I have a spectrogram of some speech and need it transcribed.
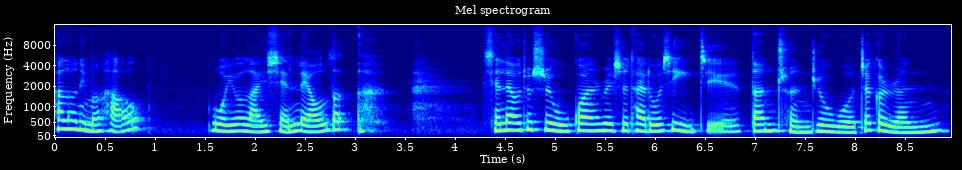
Hello，你们好，我又来闲聊了。闲聊就是无关瑞士太多细节，单纯就我这个人，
